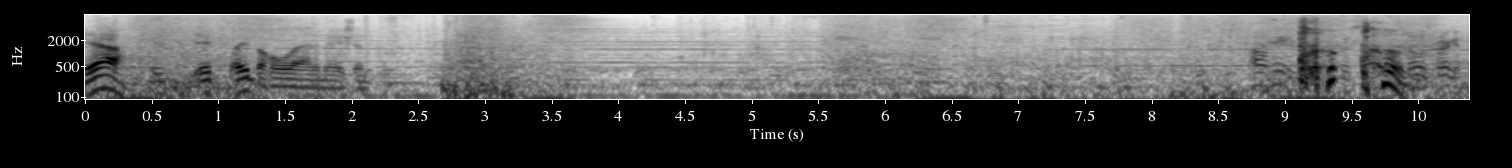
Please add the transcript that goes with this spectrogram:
Yeah, it, it played the whole animation. Oh, hey. There's still, still friggin'.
